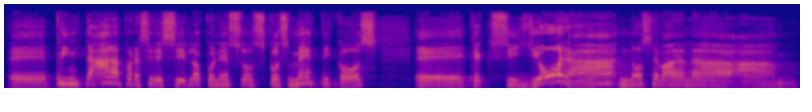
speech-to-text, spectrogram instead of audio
eh, pintada, por así decirlo, con esos cosméticos eh, que si llora no se van a,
